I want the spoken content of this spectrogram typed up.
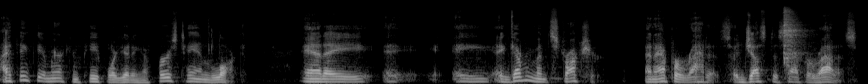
I think the American people are getting a firsthand look at a, a, a government structure, an apparatus, a justice apparatus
